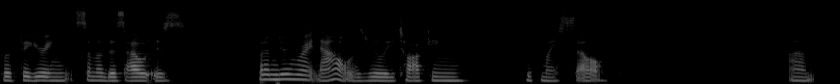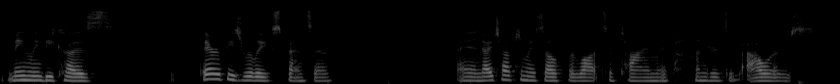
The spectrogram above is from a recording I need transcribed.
for figuring some of this out is what I'm doing right now is really talking with myself. Um, mainly because therapy is really expensive. And I talk to myself for lots of time, like hundreds of hours.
